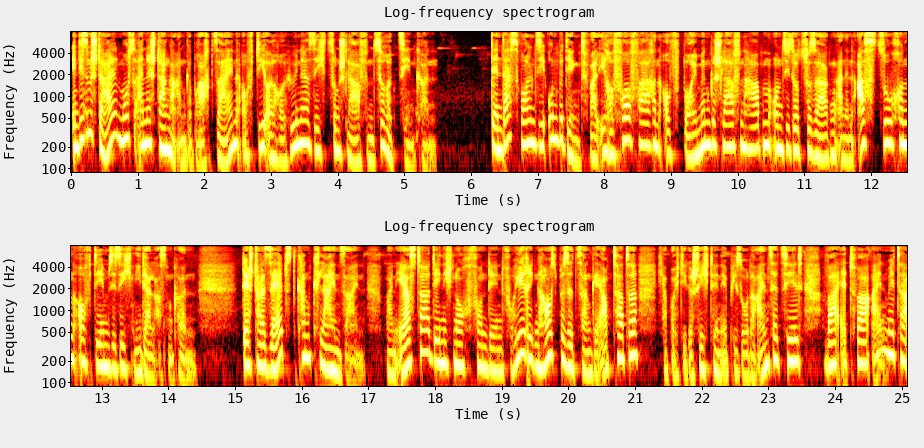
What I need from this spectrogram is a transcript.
In diesem Stall muss eine Stange angebracht sein, auf die eure Hühner sich zum Schlafen zurückziehen können. Denn das wollen sie unbedingt, weil ihre Vorfahren auf Bäumen geschlafen haben und sie sozusagen einen Ast suchen, auf dem sie sich niederlassen können. Der Stall selbst kann klein sein. Mein erster, den ich noch von den vorherigen Hausbesitzern geerbt hatte, ich habe euch die Geschichte in Episode 1 erzählt, war etwa 1,80 Meter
